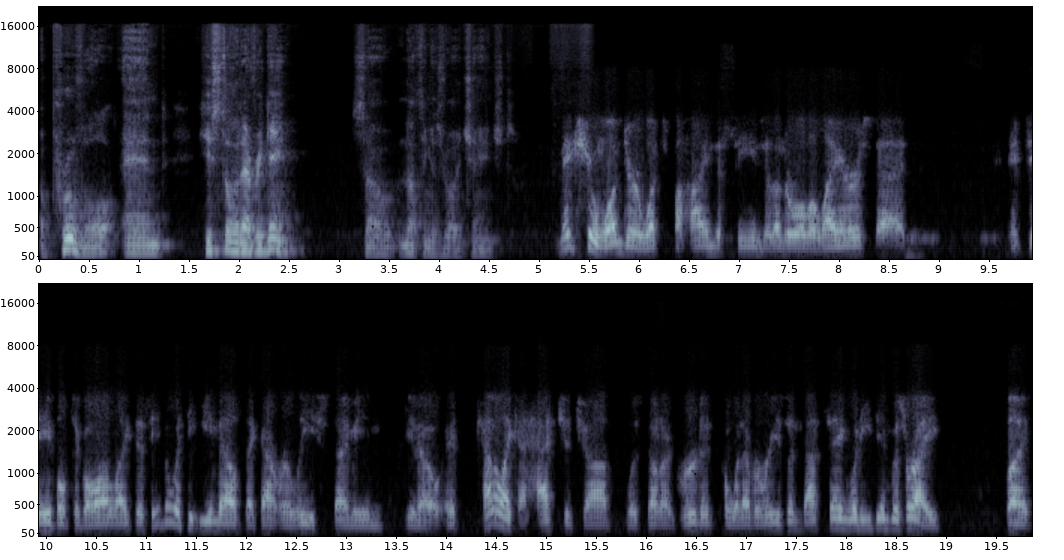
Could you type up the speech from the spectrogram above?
approval, and he's still at every game. So nothing has really changed. Makes you wonder what's behind the scenes and under all the layers that it's able to go on like this, even with the emails that got released. I mean, you know, it's kind of like a hatchet job was done on Gruden for whatever reason. Not saying what he did was right, but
